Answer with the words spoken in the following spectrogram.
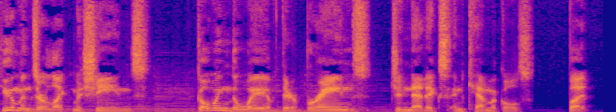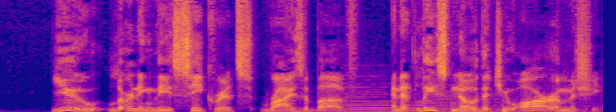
Humans are like machines, going the way of their brains, genetics, and chemicals. But you, learning these secrets, rise above, and at least know that you are a machine.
